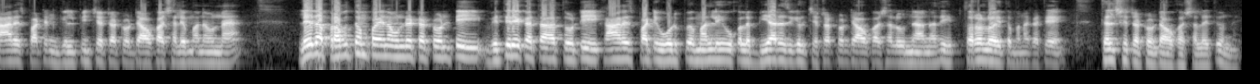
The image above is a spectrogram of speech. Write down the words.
కాంగ్రెస్ పార్టీని గెలిపించేటటువంటి అవకాశాలు ఏమైనా ఉన్నాయా? లేదా ప్రభుత్వం పైన ఉండేటటువంటి వ్యతిరేకతతోటి కాంగ్రెస్ పార్టీ ఓడిపోయి మళ్ళీ ఒకళ్ళ బీఆర్ఎస్ గెలిచేటటువంటి అవకాశాలు ఉన్నాయన్నది త్వరలో అయితే మనకైతే తెలిసేటటువంటి అవకాశాలు అయితే ఉన్నాయి.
